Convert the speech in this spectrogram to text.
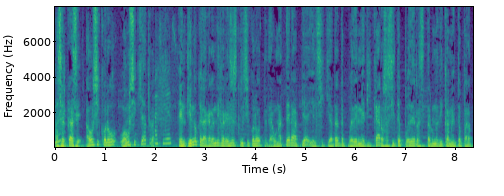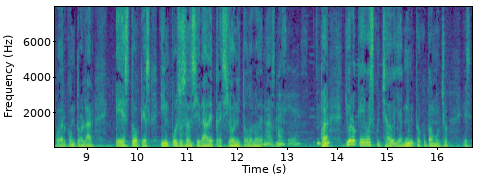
a acercarse a un psicólogo o a un psiquiatra. Así es. Entiendo que la gran diferencia es que un psicólogo te da una terapia y el psiquiatra te puede medicar, o sea, sí te puede recetar un medicamento para poder controlar esto que es impulsos, ansiedad, depresión y todo lo demás, ¿no? Así es. Ahora, yo lo que he escuchado y a mí me preocupa mucho es,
